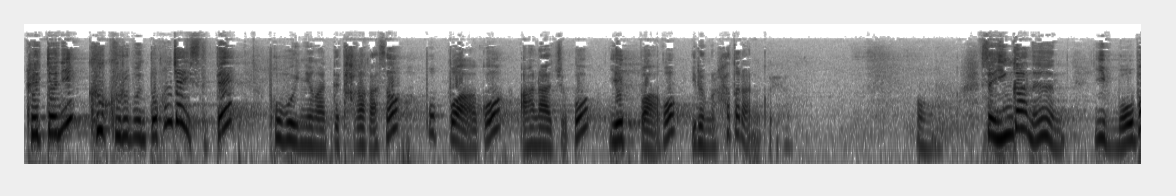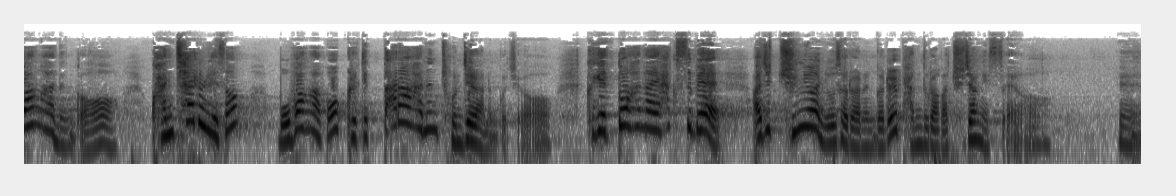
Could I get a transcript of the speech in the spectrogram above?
그랬더니 그 그룹은 또 혼자 있을 때 보보 인형한테 다가가서 뽀뽀하고 안아주고 예뻐하고 이런 걸 하더라는 거예요. 어. 그래서 인간은 이 모방하는 거 관찰을 해서 모방하고 그렇게 따라하는 존재라는 거죠. 그게 또 하나의 학습의 아주 중요한 요소라는 것을 반두라가 주장했어요. 예.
